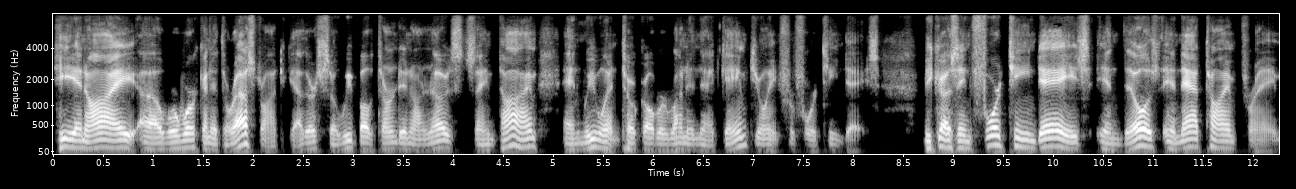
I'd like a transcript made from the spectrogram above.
he and I uh, were working at the restaurant together. So we both turned in our nose at the same time and we went and took over running that game joint for 14 days. Because in 14 days in those in that time frame,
